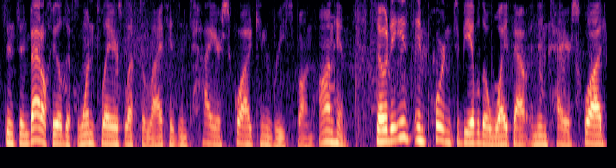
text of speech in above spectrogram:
since in Battlefield, if one player is left alive, his entire squad can respawn on him. So it is important to be able to wipe out an entire squad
